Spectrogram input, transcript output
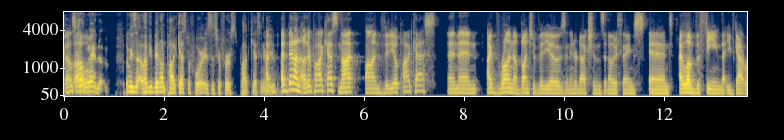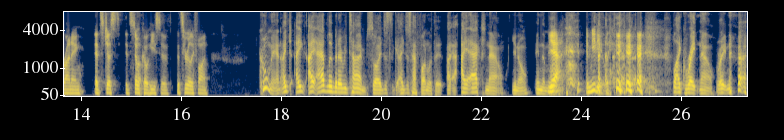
That was oh, cool. Oh man. Let me have you been on podcast before? Is this your first podcast interview? I've, I've been on other podcasts, not on video podcasts. And then I've run a bunch of videos and introductions and other things. And I love the theme that you've got running. It's just, it's so oh. cohesive. It's really fun. Cool, man. I, I, I ad lib it every time. So I just, I just have fun with it. I, I act now, you know, in the moment. Yeah, immediately. like right now, right now.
